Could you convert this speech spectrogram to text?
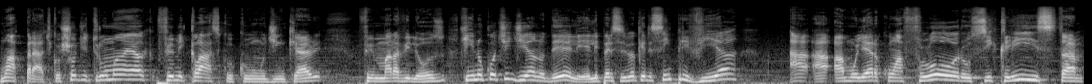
uma prática. O Show de Truman é um filme clássico com o Jim Carrey, filme maravilhoso, que no cotidiano dele, ele percebeu que ele sempre via a, a, a mulher com a flor, o ciclista.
